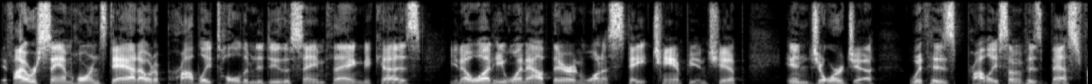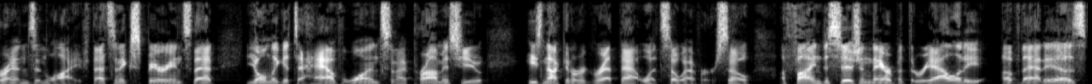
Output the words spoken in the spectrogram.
If I were Sam Horn's dad, I would have probably told him to do the same thing because you know what? He went out there and won a state championship in Georgia with his probably some of his best friends in life. That's an experience that you only get to have once, and I promise you, he's not going to regret that whatsoever. So, a fine decision there, but the reality of that is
